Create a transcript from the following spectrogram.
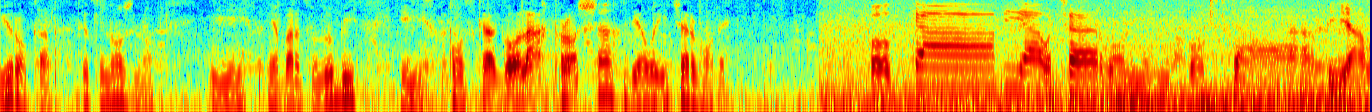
Eurocup, piłki nożno. I ja bardzo lubię. I Polska gola, proszę, biały i czerwony. Polska, biało, czerwony, Polska, biało,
